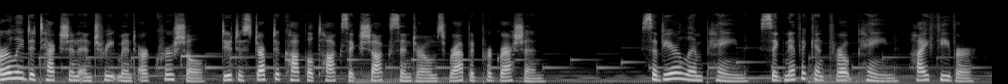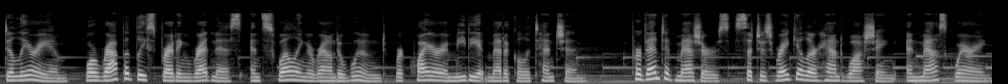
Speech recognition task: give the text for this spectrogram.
Early detection and treatment are crucial due to streptococcal toxic shock syndrome's rapid progression. Severe limb pain, significant throat pain, high fever, delirium, or rapidly spreading redness and swelling around a wound require immediate medical attention. Preventive measures such as regular hand washing and mask wearing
